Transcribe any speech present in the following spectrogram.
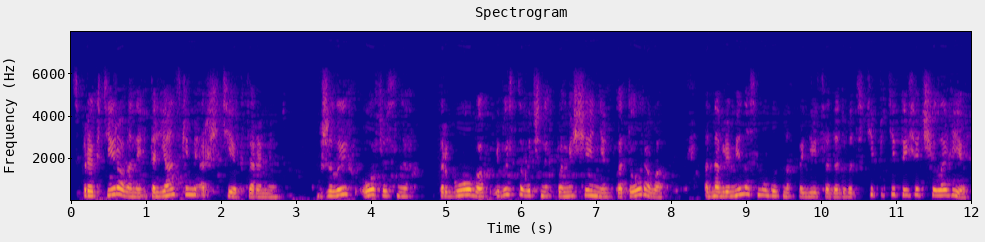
спроектированный итальянскими архитекторами, в жилых, офисных, торговых и выставочных помещениях которого одновременно смогут находиться до 25 тысяч человек.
